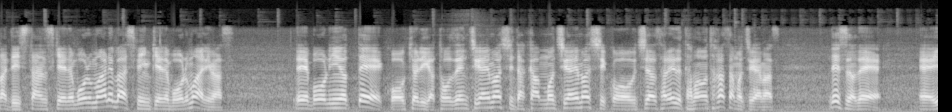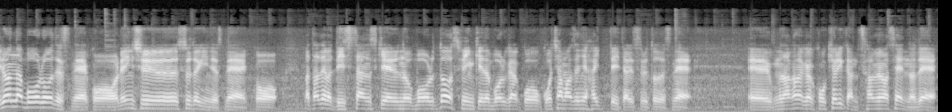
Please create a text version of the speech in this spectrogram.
まあ、ディスタンス系のボールもあればスピン系のボールもあります。でボールによってこう距離が当然違いますし打感も違いますしこう打ち出される球の高さも違います。ですので、えー、いろんなボールをですねこう練習する時にですねこう、まあ、例えばディスタンス系のボールとスピン系のボールがこうごちゃ混ぜに入っていたりするとですね、えー、なかなかこう距離感つかめませんので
